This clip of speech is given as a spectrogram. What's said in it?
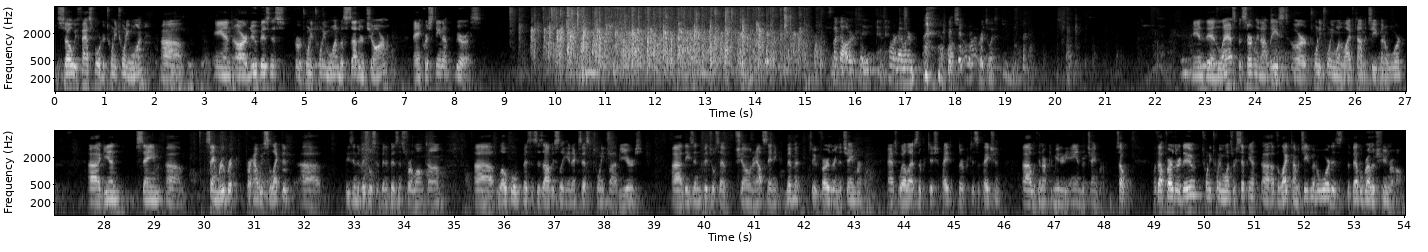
So we fast forward to 2021, uh, and our new business for 2021 was Southern Charm and Christina Burris. It's my daughter too, part owner. Awesome. Congratulations. And then last but certainly not least, our 2021 Lifetime Achievement Award. Uh, again, same, um, same rubric for how we selected. Uh, these individuals have been in business for a long time. Uh, local businesses, obviously, in excess of 25 years. Uh, these individuals have shown an outstanding commitment to furthering the chamber, as well as their, participa- their participation uh, within our community and the chamber. So, without further ado, 2021's recipient uh, of the Lifetime Achievement Award is the Bevil Brothers Funeral Home.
